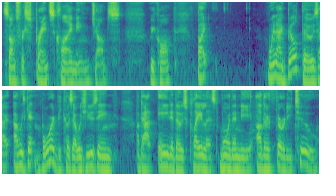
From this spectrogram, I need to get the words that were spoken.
songs for sprints climbing jumps we call Them. but when I built those, I, I was getting bored because I was using about eight of those playlists more than the other 32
